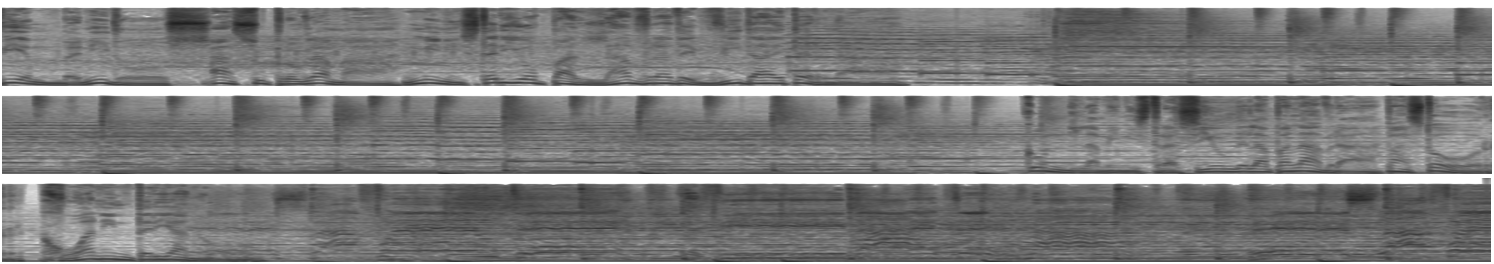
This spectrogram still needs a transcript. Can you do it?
Bienvenidos a su programa Ministerio Palabra de Vida Eterna. Con la administración de la palabra, Pastor Juan Interiano. Es la fuente de vida eterna. Eres la fuente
